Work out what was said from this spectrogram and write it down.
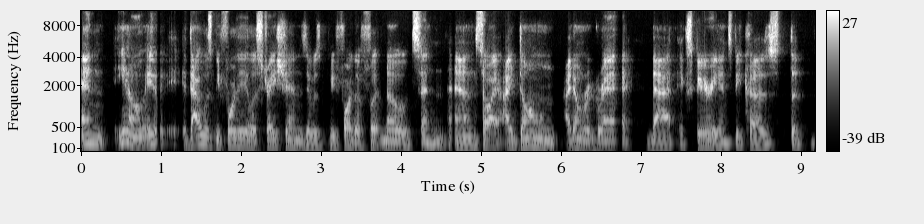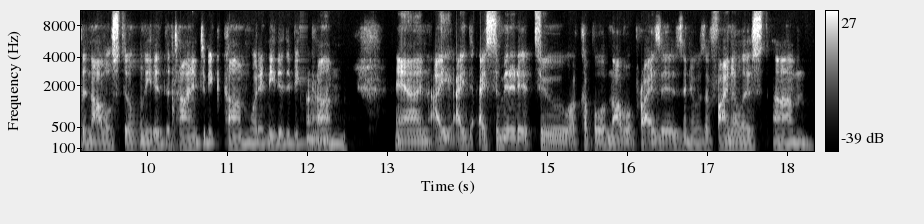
and you know it, it, that was before the illustrations it was before the footnotes and and so I, I don't i don't regret that experience because the the novel still needed the time to become what it needed to become mm-hmm. and I, I, I submitted it to a couple of novel prizes and it was a finalist um,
